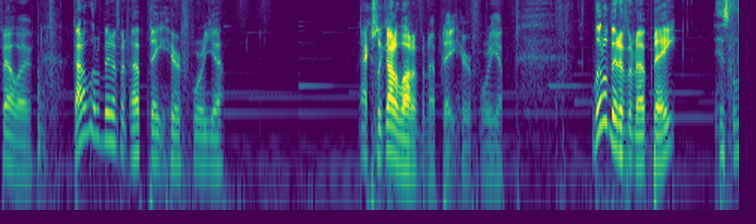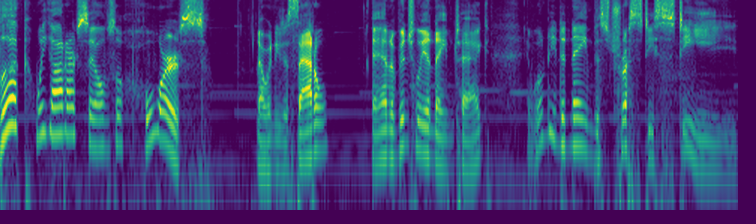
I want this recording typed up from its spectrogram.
fellow. Got a little bit of an update here for you. Actually, got a lot of an update here for you. Little bit of an update is look, we got ourselves a horse. Now we need a saddle and eventually a name tag. And we'll need to name this trusty steed.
